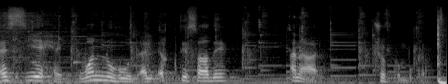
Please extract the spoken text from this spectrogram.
السياحي والنهوض الاقتصادي. أنا قال. بشوفكم بكرة.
